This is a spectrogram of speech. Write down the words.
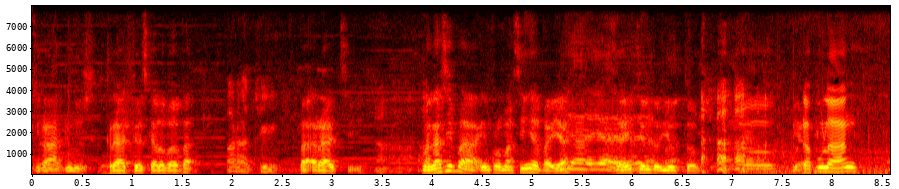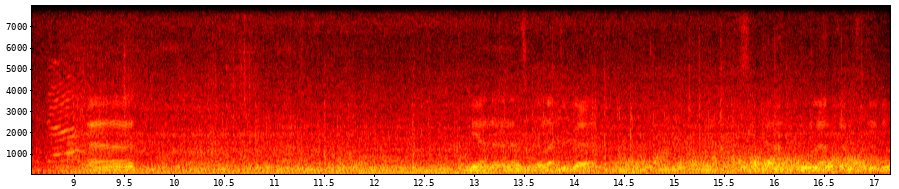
Gradus. Gradus kalau Bapak Pak Raji. Pak Raji. Nah, Makasih Pak informasinya Pak ya. Iya, iya, Saya iya, untuk Pak. YouTube. Halo, udah pulang? Eh, ini anak-anak sekolah juga sudah pulang jam segini.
